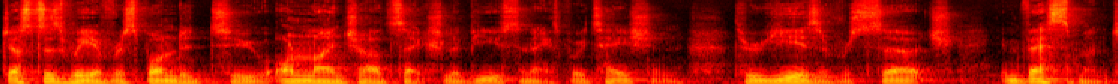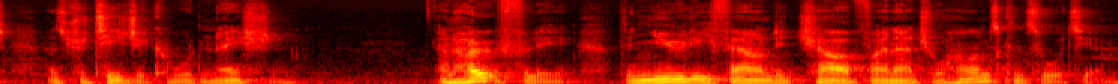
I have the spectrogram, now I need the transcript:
just as we have responded to online child sexual abuse and exploitation through years of research, investment, and strategic coordination. And hopefully, the newly founded Child Financial Harms Consortium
